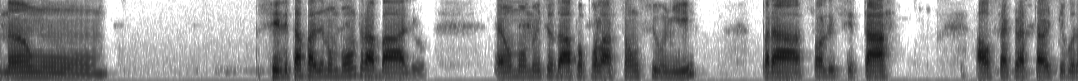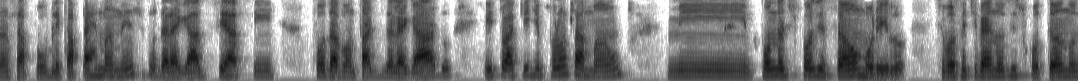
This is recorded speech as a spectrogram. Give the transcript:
Não. Se ele está fazendo um bom trabalho, é o momento da população se unir para solicitar ao secretário de Segurança Pública a permanência do delegado, se assim for da vontade do delegado. E estou aqui de pronta mão, me pondo à disposição, Murilo, se você estiver nos escutando,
